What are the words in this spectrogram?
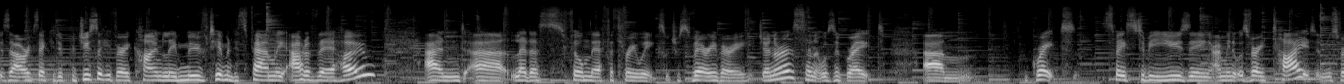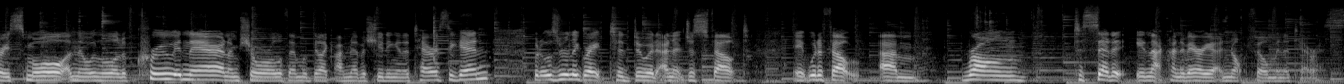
is our executive producer, he very kindly moved him and his family out of their home and uh, let us film there for three weeks, which was very, very generous and it was a great, um, great space to be using. I mean, it was very tight, it was very small, and there was a lot of crew in there, and I'm sure all of them would be like, I'm never shooting in a terrace again. But it was really great to do it, and it just felt, it would have felt um, wrong to set it in that kind of area and not film in a terrace.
